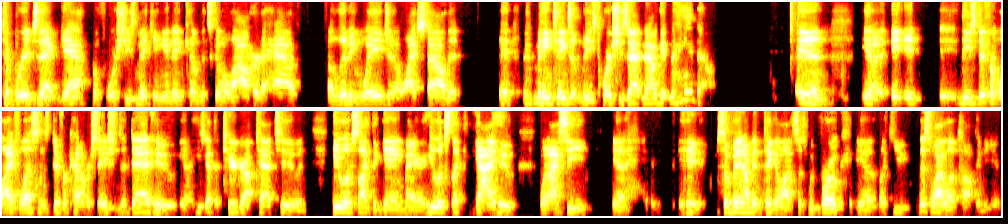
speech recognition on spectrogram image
to bridge that gap before she's making an income that's going to allow her to have a living wage and a lifestyle that eh, maintains at least where she's at now getting a handout. And, you know, it, it, it, these different life lessons, different conversations. A dad who, you know, he's got the teardrop tattoo and he looks like the gangbanger. He looks like the guy who, when I see, you know, so Ben, I've been thinking a lot since we broke, you know, like you, this is why I love talking to you.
